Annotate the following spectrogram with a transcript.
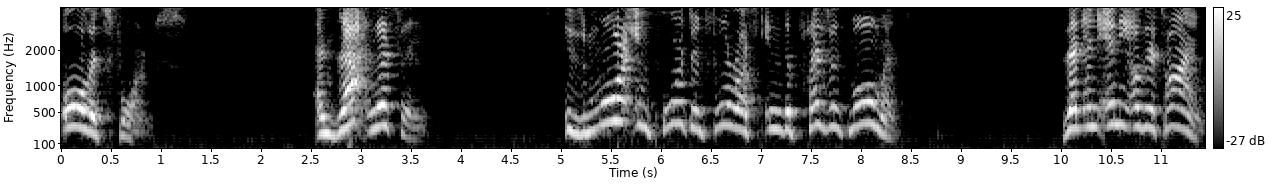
all its forms. And that lesson is more important for us in the present moment than in any other time.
